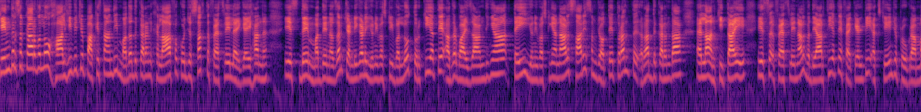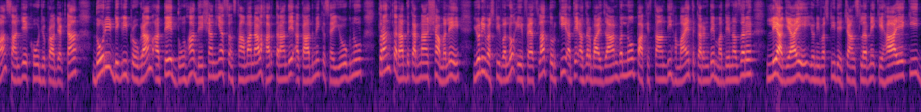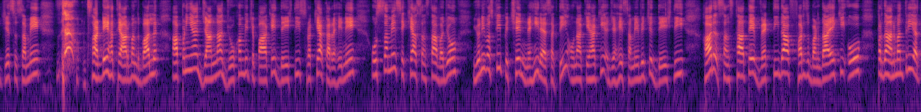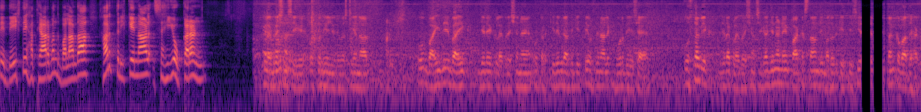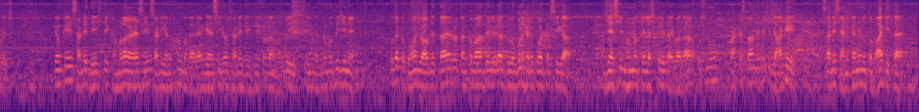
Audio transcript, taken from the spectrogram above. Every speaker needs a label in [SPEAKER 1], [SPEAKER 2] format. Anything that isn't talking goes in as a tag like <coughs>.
[SPEAKER 1] ਕੇਂਦਰ ਸਰਕਾਰ ਵੱਲੋਂ ਹਾਲ ਹੀ ਵਿੱਚ ਪਾਕਿਸਤਾਨ ਦੀ ਮਦਦ ਕਰਨ ਖਿਲਾਫ ਕੁਝ ਸਖਤ ਫੈਸਲੇ ਲਏ ਗਏ ਹਨ। ਇਸ ਦੇ ਮੱਦੇਨਜ਼ਰ ਚੰਡੀਗੜ੍ਹ ਯੂਨੀਵਰਸਿਟੀ ਵੱਲੋਂ ਤੁਰਕੀ ਅਤੇ ਅਜ਼ਰਬਾਈਜਾਨ ਦੀਆਂ 23 ਯੂਨੀਵਰਸਿਟੀਆਂ ਨਾਲ ਸਾਰੇ ਸਮਝੌਤੇ ਤੁਰੰਤ ਰੱਦ ਕਰਨ ਦਾ ਐਲਾਨ ਕੀਤਾ ਹੈ ਇਸ ਫੈਸਲੇ ਨਾਲ ਵਿਦਿਆਰਥੀ ਅਤੇ ਫੈਕਲਟੀ ਐਕਸਚੇਂਜ ਪ੍ਰੋਗਰਾਮਾਂ, ਸਾਂਝੇ ਖੋਜ ਪ੍ਰੋਜੈਕਟਾਂ, ਦੋਹਰੀ ਡਿਗਰੀ ਪ੍ਰੋਗਰਾਮ ਅਤੇ ਦੋਹਾਂ ਦੇਸ਼ਾਂ ਦੀਆਂ ਸੰਸਥਾਵਾਂ ਨਾਲ ਹਰ ਤਰ੍ਹਾਂ ਦੇ ਅਕਾਦਮਿਕ ਸਹਿਯੋਗ ਨੂੰ ਤੁਰੰਤ ਰੱਦ ਕਰਨਾ ਸ਼ਾਮਲ ਹੈ ਯੂਨੀਵਰਸਿਟੀ ਵੱਲੋਂ ਇਹ ਫੈਸਲਾ ਤੁਰਕੀ ਅਤੇ ਅਜ਼ਰਬਾਈਜਾਨ ਵੱਲੋਂ ਪਾਕਿਸਤਾਨ ਦੀ ਹਮਾਇਤ ਕਰਨ ਦੇ ਮੱਦੇਨਜ਼ਰ ਲਿਆ ਗਿਆ ਹੈ ਯੂਨੀਵਰਸਿਟੀ ਦੇ ਚਾਂਸਲਰ ਨੇ ਕਿਹਾ ਹੈ ਕਿ ਜਿਸ ਸਮੇਂ <coughs> ਸਾਡੇ ਹਥਿਆਰਬੰਦ ਬਲ ਆਪਣੀਆਂ ਜਾਨਾਂ ਜੋਖਮ ਵਿੱਚ ਪਾ ਕੇ ਦੇਸ਼ ਦੀ ਸੁਰੱਖਿਆ ਕਰ ਰਹੇ ਨੇ, ਉਸ ਸਮੇਂ ਸਿੱਖਿਆ ਸੰਸਥਾ ਵਜੋਂ ਯੂਨੀਵਰਸਿਟੀ ਪਿੱਛੇ ਨਹੀਂ ਰਹਿ ਸਕਦੀ। ਉਹਨਾਂ ਕਿਹਾ ਕਿ ਅਜਿਹੇ ਸਮੇਂ ਵਿੱਚ ਦੇਸ਼ ਦੀ ਹਰ ਸੰਸਥਾ ਤੇ ਵਿਅਕਤੀ ਦਾ ਫਰਜ਼ ਬਣਦਾ ਹੈ ਕਿ ਉਹ ਪ੍ਰਧਾਨ ਮੰਤਰੀ ਅਤੇ ਦੇਸ਼ ਦੇ ਹਥਿਆਰਬੰਦ ਬਲਾਂ ਦਾ ਹਰ ਤਰੀਕੇ ਨਾਲ ਸਹਿਯੋਗ ਕਰਨ।
[SPEAKER 2] ਕੋਲੈਬੋਰੇਸ਼ਨ ਸੀਗੇ ਉੱਥੋਂ ਦੀਆਂ ਯੂਨੀਵਰਸਿਟੀਆਂ ਨਾਲ। ਉਹ ਬਾਈ ਦੇ 22 ਜਿਹੜੇ ਕੋਲੈਬੋਰੇਸ਼ਨ ਹੈ, ਉਹ ਟਰਕੀ ਦੇ ਵੀ ਰੱਦ ਕੀਤੇ ਉਸ ਦੇ ਨਾਲ ਇੱਕ ਹੋਰ ਦੇਸ਼ ਹੈ ਉਸ ਦਾ ਵੀ ਇੱਕ ਜਿਹੜਾ ਕੋਲੈਬੋਰੇਸ਼ਨ ਸੀਗਾ, ਜਿਨ੍ਹਾਂ ਨੇ ਪਾਕਿਸਤਾਨ ਦੀ ਮਦਦ ਕੀਤੀ ਸੀ ਆਤੰਕਵਾਦ ਦੇ ਹੱਕ ਵਿੱਚ। ਕਿਉਂਕਿ ਸਾਡੇ ਦੇਸ਼ ਤੇ ਇੱਕ ਹਮਲਾ ਹੋਇਆ ਸੀ, ਸਾਡੀ ਅਣਖ ਨੂੰ ਬਗਾਰਿਆ ਗਿਆ ਸੀ ਔਰ ਸਾਡੇ ਦੇਸ਼ ਦੇ ਪ੍ਰਧਾਨ ਮੰਤਰੀ ਸ੍ਰੀ ਨਰਿੰਦਰ ਮੋਦੀ ਜੀ ਨੇ ਉਹਦਾ ਢੁਕਵਾਂ ਜਵਾਬ ਦਿੱਤਾ ਹੈ ਔਰ ਆਤੰਕਵਾਦ ਦੇ ਜਿਹੜਾ ਗਲੋਬਲ ਹੈੱਡਕੁਆਟਰ ਸੀਗਾ ਜੈਸ਼-ਏ ਮੁਹੰਮਦ ਤੇ ਲਸ਼ਕਰ-ਏ-ਤੈਯਬਾ ਦਾ ਉਸ ਨੂੰ ਪਾਕਿਸਤਾਨ ਦੇ ਵਿੱਚ ਜਾ ਕੇ ਸਾਡੇ ਸੈਨਿਕਾਂ ਨੇ ਉਹਨੂੰ ਤਬਾਹ ਕੀਤਾ ਹੈ।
